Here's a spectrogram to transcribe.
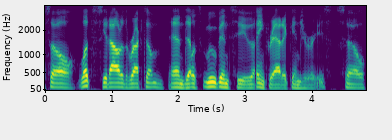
So let's get out of the rectum and let's move into pancreatic injuries. So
